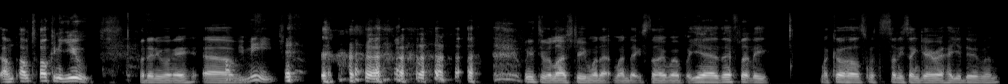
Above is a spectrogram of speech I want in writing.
I'm, I'm talking to you. But anyway, um, me. we need to do a live stream on that one next time. But yeah, definitely my co-host, Mr. Sonny Sangera. How you doing, man?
